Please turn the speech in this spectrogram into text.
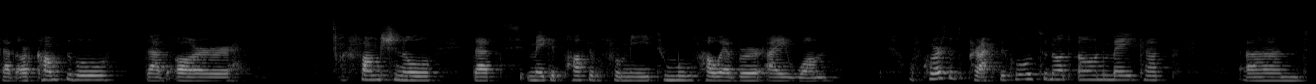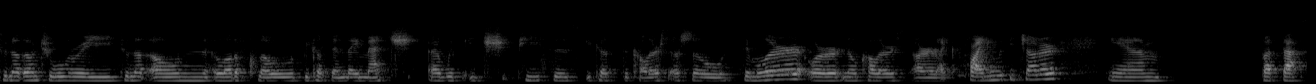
that are comfortable, that are functional, that make it possible for me to move however I want. Of course, it's practical to not own makeup, um, to not own jewelry, to not own a lot of clothes because then they match uh, with each pieces because the colors are so similar or no colors are like fighting with each other. Um, but that's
